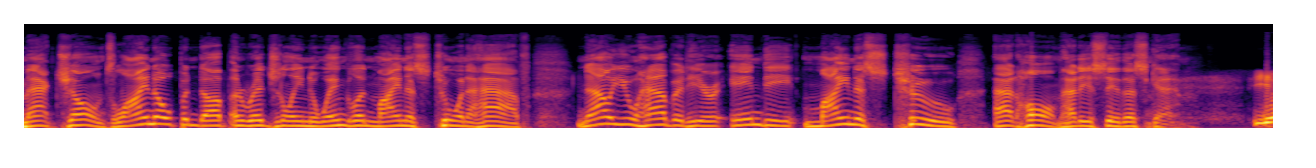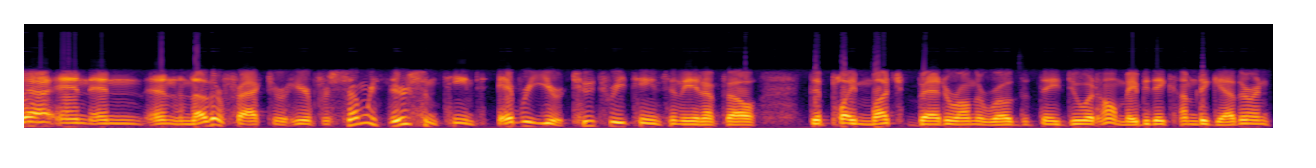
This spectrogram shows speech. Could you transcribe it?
Mac Jones. Line opened up originally New England minus two and a half. Now you have it here, Indy minus two at home. How do you see this game? Yeah, and and and another factor here for some reason there's some teams every year, two three teams in the NFL that play much better on the road than they do at home. Maybe they come together, and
